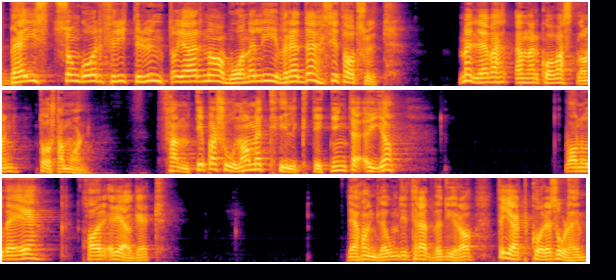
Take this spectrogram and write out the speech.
beist som går fritt rundt og gjør naboene livredde, sitat slutt, melder NRK Vestland torsdag morgen. 50 personer med tilknytning til øya, hva nå det er, har reagert. Det handler om de 30 dyra til Gjert Kåre Solheim.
